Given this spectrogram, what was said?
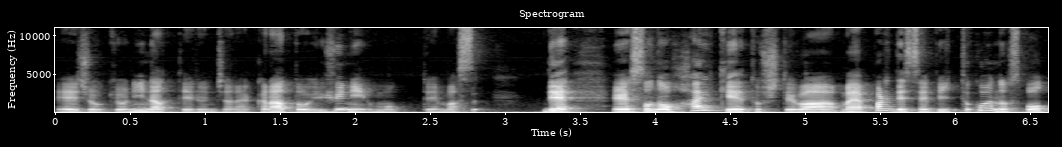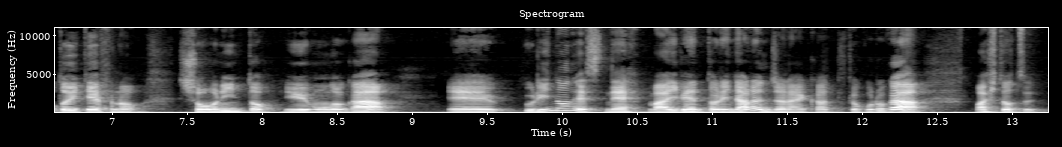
え、状況になっているんじゃないかなというふうに思っています。で、え、その背景としては、まあ、やっぱりですね、ビットコインのスポット ETF の承認というものが、え、売りのですね、まあ、イベントになるんじゃないかっていうところが、まあ、一つ、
